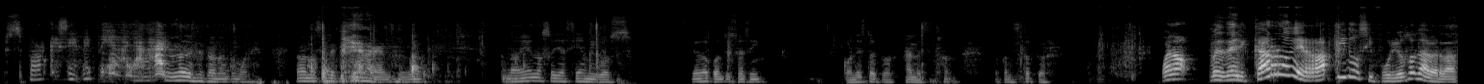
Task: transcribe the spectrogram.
Pues porque se me pega la gana. No, no, no, no, no se me pega la gana. No. no, yo no soy así, amigos. Yo no contesto así. Contesto peor. Ah, no, no, contesto peor. Bueno, pues del carro de Rápidos y Furiosos, la verdad.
